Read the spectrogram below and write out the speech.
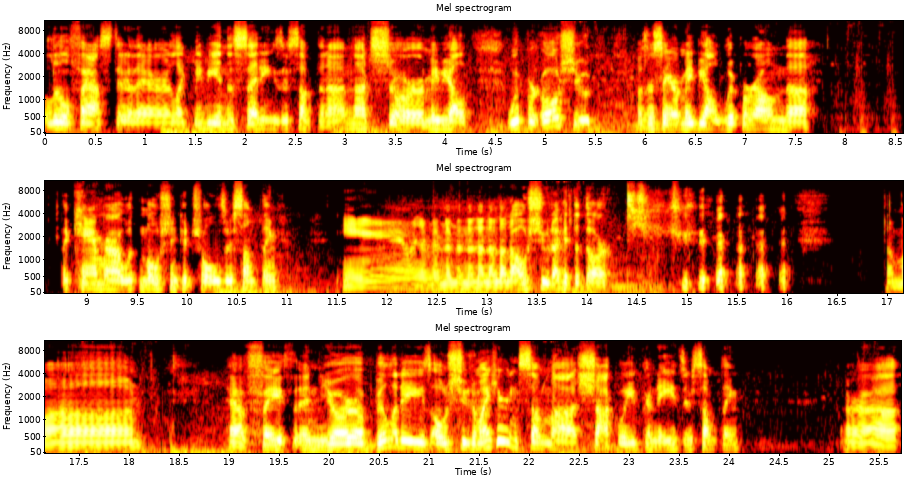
a little faster there, like maybe in the settings or something. I'm not sure. Maybe I'll whip her. Oh shoot! I was gonna say, or maybe I'll whip around the the camera with motion controls or something. Oh shoot! I hit the door. Come on. Have faith in your abilities. Oh shoot, am I hearing some uh, shockwave grenades or something? Or uh,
